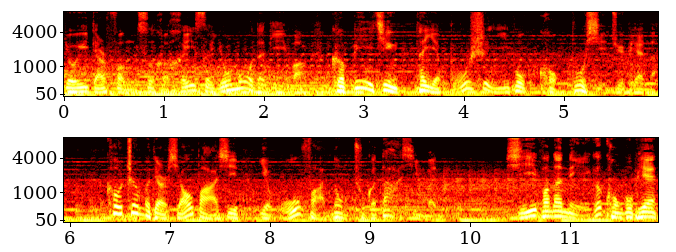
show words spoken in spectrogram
有一点讽刺和黑色幽默的地方，可毕竟它也不是一部恐怖喜剧片呢。靠这么点小把戏也无法弄出个大新闻。西方的哪个恐怖片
